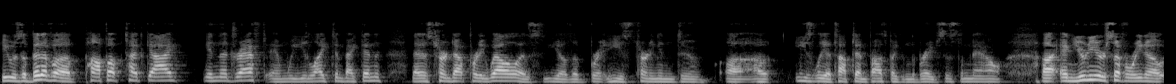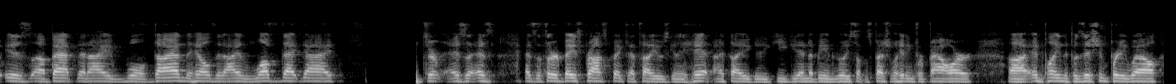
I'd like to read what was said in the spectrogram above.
He was a bit of a pop up type guy in the draft, and we liked him back then. That has turned out pretty well, as you know, the he's turning into uh, easily a top ten prospect in the Brave system now. Uh, and Junior Severino is a bat that I will die on the hill that I love that guy as a, as as a third base prospect, I thought he was going to hit. I thought he could, he could end up being really something special, hitting for power uh, and playing the position pretty well.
